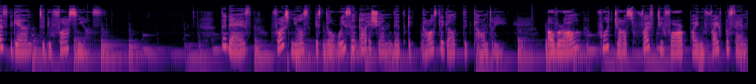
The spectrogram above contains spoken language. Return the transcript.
let's begin to the first news. Today's first news is the recent election that occurs throughout the country. Overall, futures 54.5%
